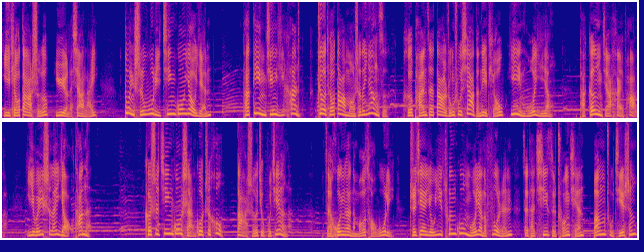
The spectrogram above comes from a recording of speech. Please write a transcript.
一条大蛇跃了下来。顿时屋里金光耀眼，他定睛一看，这条大蟒蛇的样子和盘在大榕树下的那条一模一样，他更加害怕了，以为是来咬他呢。可是金光闪过之后，大蛇就不见了。在昏暗的茅草屋里，只见有一村姑模样的妇人在他妻子床前帮助接生，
